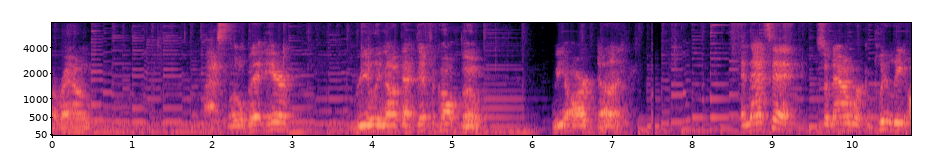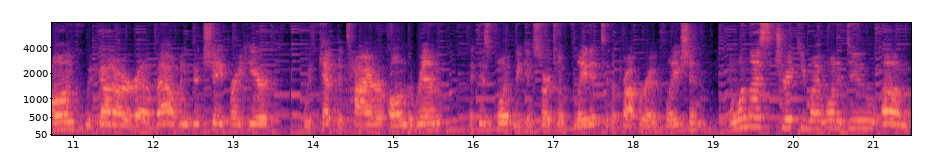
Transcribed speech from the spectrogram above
around. Last little bit here. really not that difficult. Boom. We are done. And that's it. So now we're completely on. We've got our uh, valve in good shape right here. We've kept the tire on the rim. At this point, we can start to inflate it to the proper inflation. And one last trick you might want to do, um,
